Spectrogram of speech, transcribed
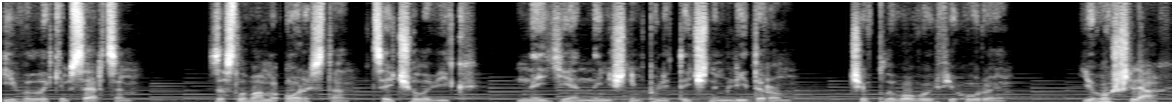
і великим серцем. За словами Ореста, цей чоловік не є нинішнім політичним лідером чи впливовою фігурою. Його шлях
